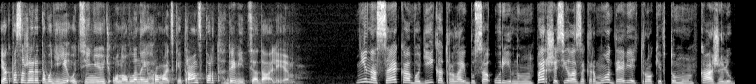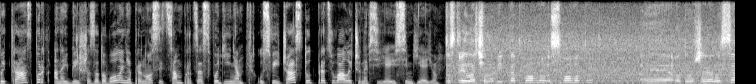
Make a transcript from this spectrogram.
Як пасажири та водії оцінюють оновлений громадський транспорт, дивіться далі. Ніна Сека, водійка тролейбуса у Рівному. Перше сіла за кермо 9 років тому. Каже, любить транспорт, а найбільше задоволення приносить сам процес водіння. У свій час тут працювали чи не всією сім'єю. Зустріла чоловіка свого тут, е, одружилися.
